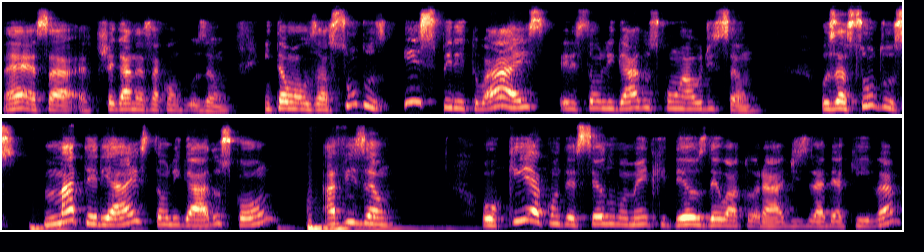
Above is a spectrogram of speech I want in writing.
né, essa, chegar nessa conclusão. Então, os assuntos espirituais, eles estão ligados com a audição. Os assuntos materiais estão ligados com a visão. O que aconteceu no momento que Deus deu a Torá, diz Rabi Akiva?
